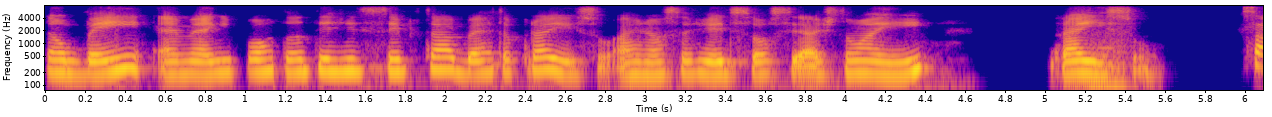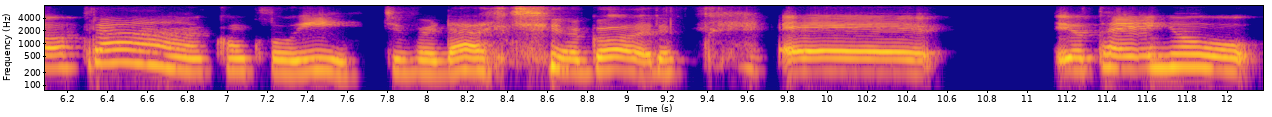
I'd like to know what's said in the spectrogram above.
também é mega importante e a gente sempre está aberta para isso. As nossas redes sociais estão aí para isso. Só para concluir, de verdade, agora, é, eu tenho.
